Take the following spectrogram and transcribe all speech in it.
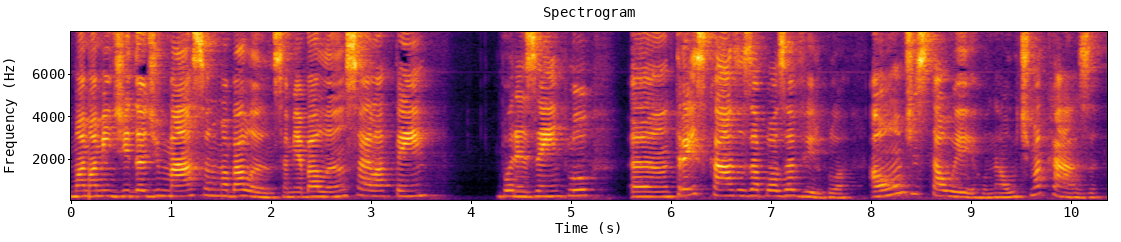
uma, uma medida de massa numa balança, minha balança ela tem, por exemplo, três casas após a vírgula. Aonde está o erro? Na última casa.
